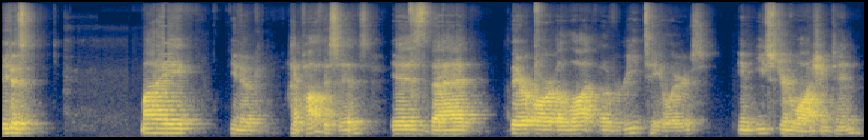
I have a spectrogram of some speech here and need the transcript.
Because my, you know, hypothesis is that there are a lot of retailers in Eastern Washington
